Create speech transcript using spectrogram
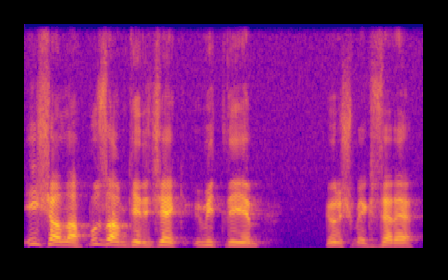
İnşallah bu zam gelecek, ümitliyim. Görüşmek üzere.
